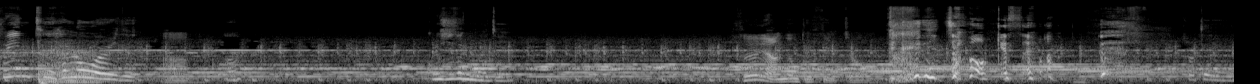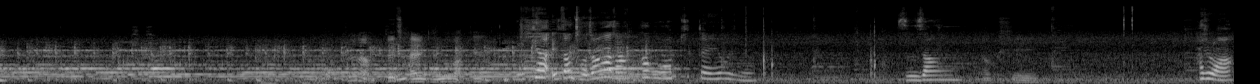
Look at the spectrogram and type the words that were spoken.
print hello world. 공시생 모드. 소윤이 안경 될 수 있죠. 있죠? 없겠어요? 그렇게. 소윤아, 꽤잘 된 것 같아. 이렇게 하- 일단 저장하자. 하고 합칠 때 해보지 뭐. 저장. 역시. 하지 마.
